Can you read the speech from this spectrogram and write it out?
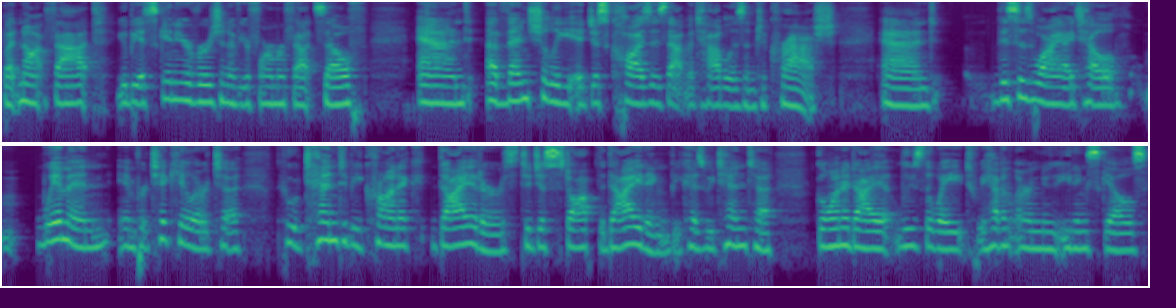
but not fat. You'll be a skinnier version of your former fat self and eventually it just causes that metabolism to crash. And this is why I tell women in particular to who tend to be chronic dieters to just stop the dieting because we tend to go on a diet, lose the weight, we haven't learned new eating skills,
